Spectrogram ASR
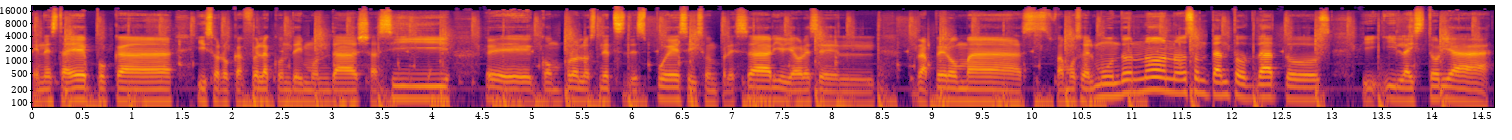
en esta época, hizo Rocafela con Damon Dash así, eh, compró los Nets después, se hizo empresario y ahora es el rapero más famoso del mundo. No, no son tanto datos y, la historia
